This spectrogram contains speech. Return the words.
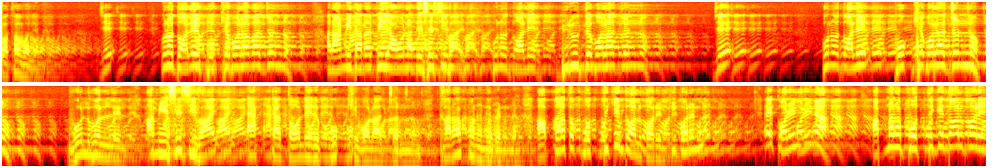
কথা বলে যে কোন দলের পক্ষে বলাবার জন্য? আর আমি দাদা পীর আওলাদ এসেছি ভাই, কোন দলের বিরুদ্ধে বলার জন্য? যে কোন দলের পক্ষে বলার জন্য। ভুল বললেন। আমি এসেছি ভাই একটা দলের পক্ষে বলার জন্য। খারাপ মনে নেবেন না। আপনারা তো প্রত্যেকে দল করেন, কি করেন না? এই না। আপনারা প্রত্যেকে দল করেন,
